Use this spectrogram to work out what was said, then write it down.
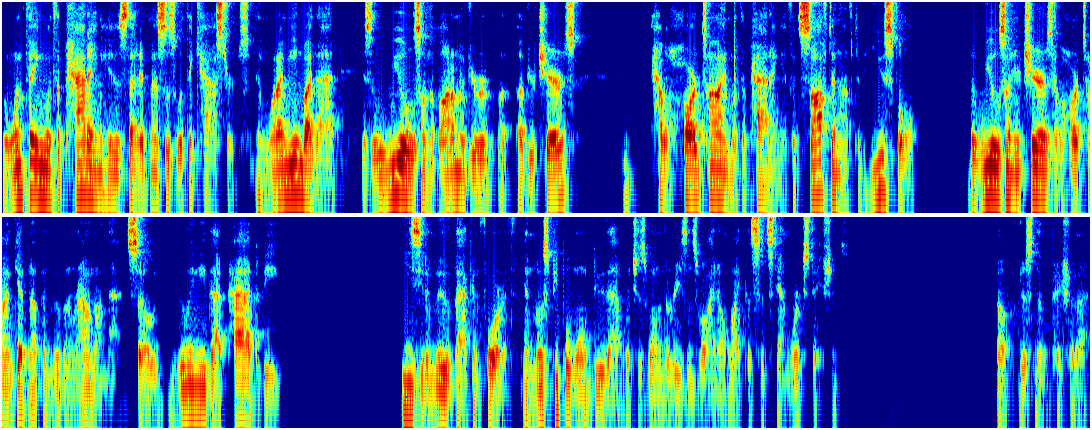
The one thing with the padding is that it messes with the casters. And what I mean by that is the wheels on the bottom of your, of your chairs have a hard time with the padding. If it's soft enough to be useful, the wheels on your chairs have a hard time getting up and moving around on that. So you really need that pad to be easy to move back and forth. And most people won't do that, which is one of the reasons why I don't like the sit-stand workstations. Oh, just another picture of that.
